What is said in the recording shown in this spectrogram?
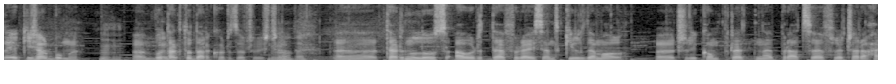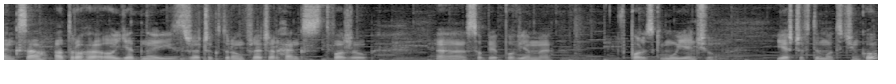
No jakieś albumy, mhm. E, bo tak. tak to Dark Horse oczywiście. No, tak. e, Turn Loose Our Death Race and Kill Them All, czyli kompletne prace Fletchera Hanksa, a trochę o jednej z rzeczy, którą Fletcher Hanks stworzył, sobie powiemy w polskim ujęciu jeszcze w tym odcinku.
